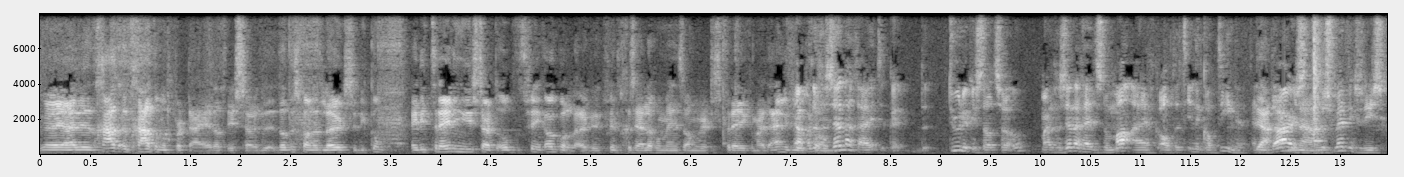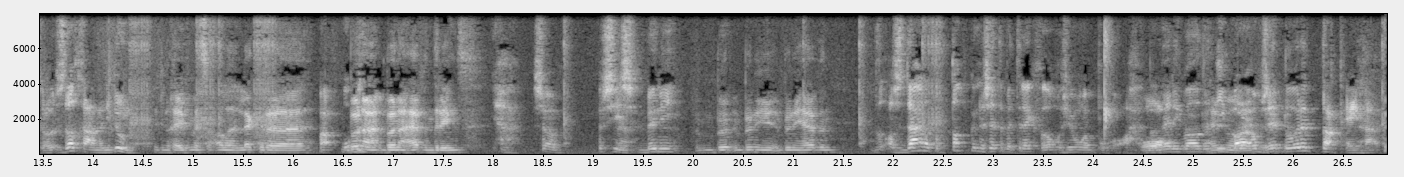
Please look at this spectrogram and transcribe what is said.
Nee, ja, het, gaat, het gaat om het partijen, dat is zo. Dat is gewoon het leukste. Die, komt, kijk, die training die start op, dat vind ik ook wel leuk. Ik vind het gezellig om mensen allemaal weer te spreken. Maar uiteindelijk Ja, maar de gewoon- gezelligheid, de- tuurlijk is dat zo, maar de gezelligheid is normaal eigenlijk altijd in de kantine. En Ja, daar is nou. het besmettingsrisico, dus dat gaan we niet doen. Dat je nog even met z'n allen een lekkere Bunna, Bunna Heaven drinkt. Ja, zo. Precies. Bunny, Bun- Bunny, Bunny Heaven. als we daar dat op tap kunnen zetten bij trekvogels, jongen, boah, dan Oh, weet ik wel dat die bar omzet door het dak heen gaat.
